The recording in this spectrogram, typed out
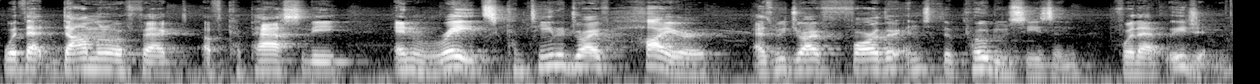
with that domino effect of capacity, and rates continue to drive higher as we drive farther into the produce season for that region.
